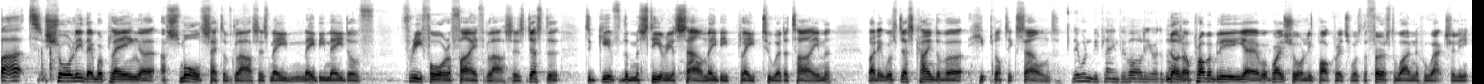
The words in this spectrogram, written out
But surely they were playing a, a small set of glasses, may, maybe made of three, four, or five glasses, just to to give the mysterious sound, maybe play two at a time, but it was just kind of a hypnotic sound. They wouldn't be playing Vivaldi or the Black No, no, probably, yeah, well, quite surely Pockeridge was the first one who actually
